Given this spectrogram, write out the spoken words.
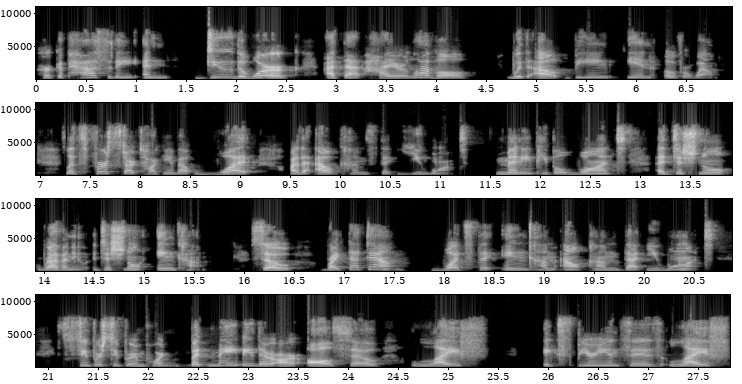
her capacity and do the work at that higher level without being in overwhelm. Let's first start talking about what are the outcomes that you want. Many people want additional revenue, additional income. So write that down. What's the income outcome that you want? Super, super important. But maybe there are also life experiences, life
